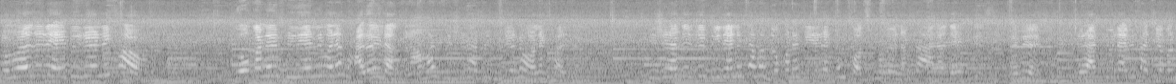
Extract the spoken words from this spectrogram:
তোমরা যদি এই বিরিয়ানি খাও দোকানের বিরিয়ানি মানে ভালোই লাগবে আমার পিসের হাতের বিরিয়ানি অনেক ভালো লাগে। হাতের যে বিরিয়ানি খাব দোকানের বিরিয়ানি একদম পছন্দ হয় না। একটা আলাদাই ভেবে হয়েছে তো রাত্রিবেলা আমি খাচ্ছি এখন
